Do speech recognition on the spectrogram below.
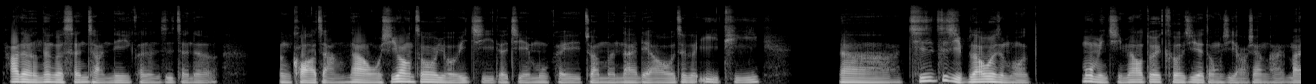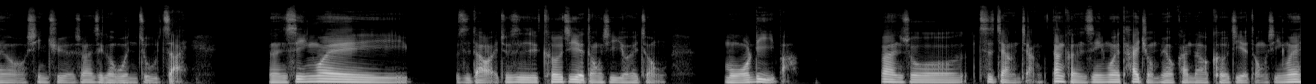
它的那个生产力可能是真的很夸张。那我希望之后有一集的节目可以专门来聊这个议题。那其实自己不知道为什么莫名其妙对科技的东西好像还蛮有兴趣的，算是个文主仔。可能是因为不知道哎，就是科技的东西有一种。魔力吧，虽然说是这样讲，但可能是因为太久没有看到科技的东西，因为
